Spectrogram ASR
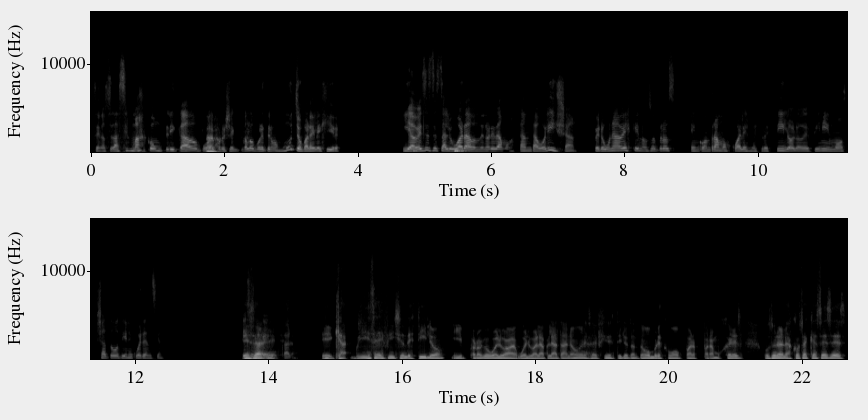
se nos hace más complicado poder Claro. proyectarlo porque tenemos mucho para elegir. Y a veces es al lugar a donde no le damos tanta bolilla. Pero una vez que nosotros encontramos cuál es nuestro estilo, lo definimos, ya todo tiene coherencia. Esa, es eh, que a- en esa definición de estilo, y por que vuelva, vuelva a la plata, ¿no? En esa definición de estilo, tanto hombres como para, para mujeres, pues una de las cosas que haces es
